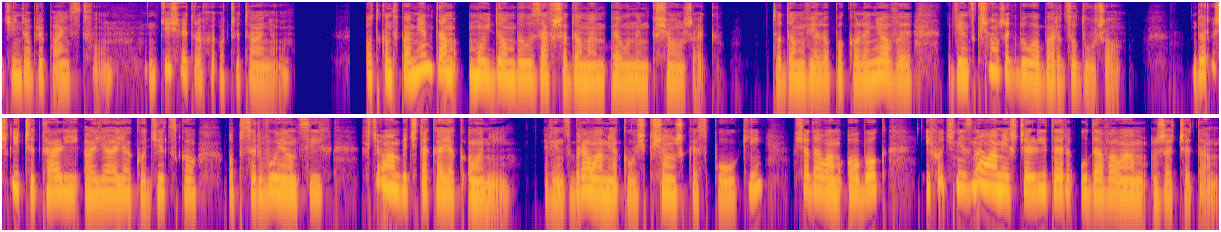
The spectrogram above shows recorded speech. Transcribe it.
Dzień dobry Państwu. Dzisiaj trochę o czytaniu. Odkąd pamiętam, mój dom był zawsze domem pełnym książek. To dom wielopokoleniowy, więc książek było bardzo dużo. Dorośli czytali, a ja jako dziecko, obserwując ich, chciałam być taka jak oni. Więc brałam jakąś książkę z półki, siadałam obok i choć nie znałam jeszcze liter, udawałam, że czytam,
